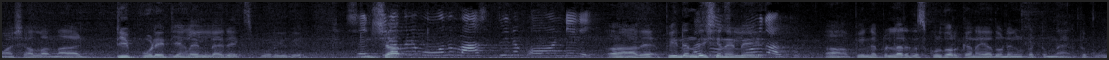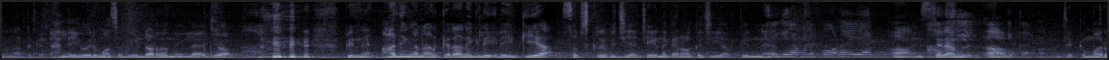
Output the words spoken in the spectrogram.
മാഷാല്ല നല്ല അടിപൊളിയായിട്ട് ഞങ്ങൾ എല്ലാവരും എക്സ്പ്ലോർ ചെയ്ത്. ആ അതെ. പിന്നെ എന്താ വെച്ചാൽ ആ പിന്നെ പിള്ളേർക്ക് സ്കൂൾ തുറക്കാനായി. അതുകൊണ്ട് ഞങ്ങൾ പെട്ടെന്ന് നേരത്തെ പോകുന്നു നാട്ടിൽ അല്ലെങ്കിൽ ഒരു മാസം വീണ്ടും അവിടെ നിന്നില്ല ജോ പിന്നെ ആദ്യം കാണുന്ന ആൾക്കാരാണെങ്കിൽ ലൈക്ക് ചെയ്യുക സബ്സ്ക്രൈബ് ചെയ്യുക ചെയ്യുന്ന കാര്യങ്ങളൊക്കെ ചെയ്യുക. പിന്നെ ആ ഇൻസ്റ്റാഗ്രാമിൽ ആ ചെക്കന്മാർ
